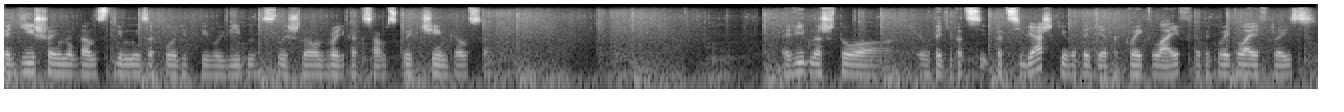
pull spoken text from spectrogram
Кадиша иногда на стримы заходит, его видно, слышно, он вроде как сам с Quake Champions. Видно, что вот эти подси подсебяшки, вот эти, это Quake Life, это Quake Life Race.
